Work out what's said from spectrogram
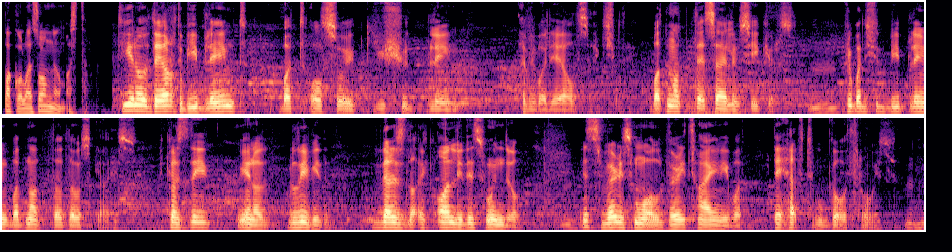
pakolaisongelmasta. You know, they are to be blamed, but also you should blame everybody else actually. But not the asylum seekers. Mm-hmm. Everybody should be blamed, but not the, those guys. Because they, you know, believe me, there is like only this window. Mm-hmm. It's very small, very tiny, but they have to go through it. Mm-hmm.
